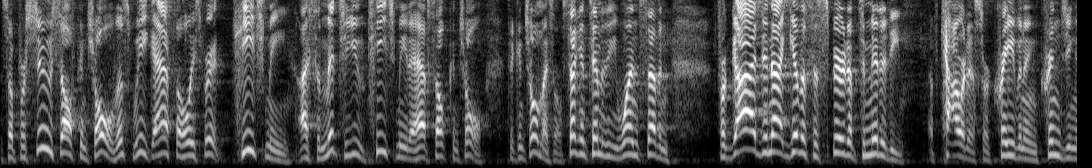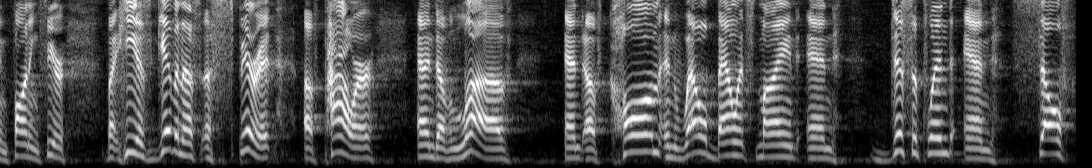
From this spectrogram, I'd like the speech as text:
So pursue self control. This week, ask the Holy Spirit, teach me. I submit to you, teach me to have self control, to control myself. 2 Timothy 1 7. For God did not give us a spirit of timidity, of cowardice, or craven and cringing and fawning fear, but He has given us a spirit of power and of love and of calm and well balanced mind and disciplined and self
